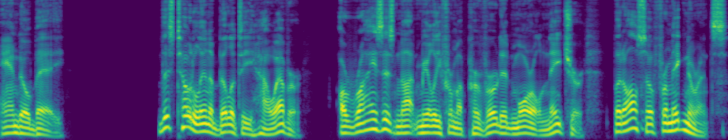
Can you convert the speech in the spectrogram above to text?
and obey this total inability, however, arises not merely from a perverted moral nature, but also from ignorance.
